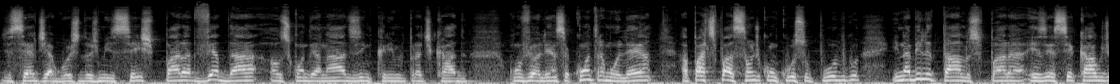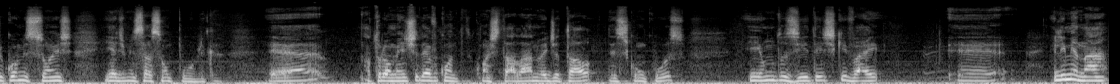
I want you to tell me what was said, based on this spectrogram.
de 7 de agosto de 2006, para vedar aos condenados em crime praticado com violência contra a mulher a participação de concurso público, inabilitá-los para exercer cargo de comissões em administração pública. É, naturalmente, deve constar lá no edital desse concurso e um dos itens que vai é, eliminar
